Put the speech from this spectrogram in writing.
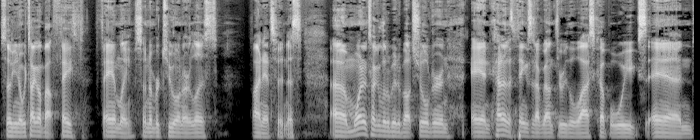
So, you know, we talk about faith, family. So, number two on our list finance fitness. Um, want to talk a little bit about children and kind of the things that I've gone through the last couple weeks and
